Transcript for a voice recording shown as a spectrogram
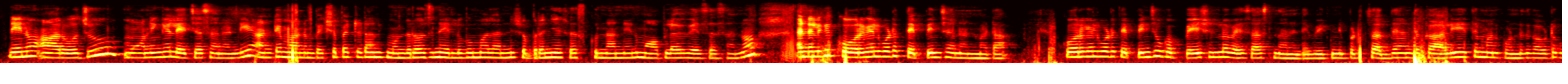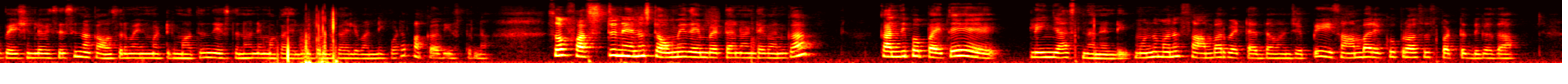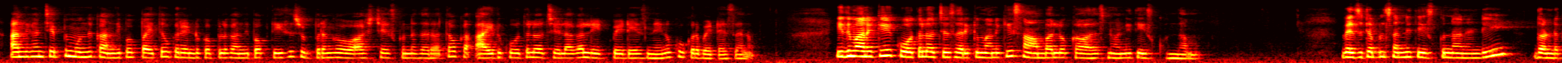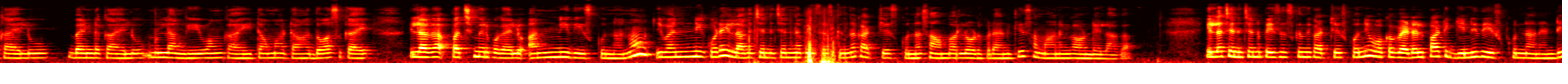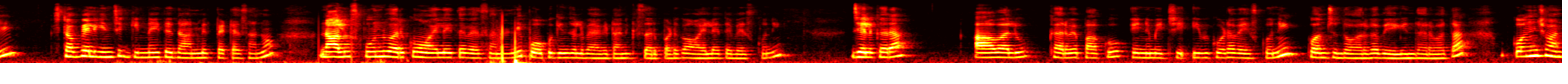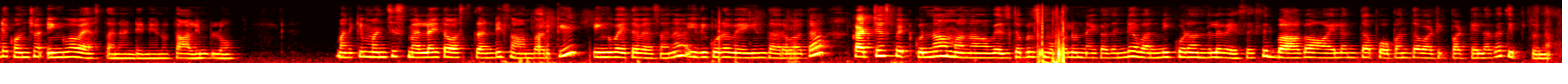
నేను ఆ రోజు మార్నింగే లేచేసానండి అంటే మనం భిక్ష పెట్టడానికి ముందు రోజున ఎల్లుగుమ్మలన్నీ శుభ్రం చేసేసుకున్నాను. నేను మాపులవి వేసేసాను. అండ్ అలాగే కూరగాయలు కూడా తెప్పించాను అనమాట కూరగాయలు కూడా తెప్పించి ఒక పేషెంట్లో వేసేస్తున్నానండి. వీటిని ఇప్పుడు సర్దే అంత ఖాళీ అయితే మనకు ఉండదు కాబట్టి ఒక పేషెంట్లో వేసేసి నాకు అవసరమైన మట్టికి మాత్రం తీస్తున్నాను నిమ్మకాయలు దొండకాయలు ఇవన్నీ కూడా పక్కా తీస్తున్నా. సో ఫస్ట్ నేను స్టవ్ మీద ఏం పెట్టానంటే కనుక కందిపప్పు అయితే క్లీన్ చేస్తున్నానండి. ముందు మనం సాంబార్ పెట్టేద్దామని చెప్పి ఈ సాంబార్ ఎక్కువ ప్రాసెస్ పట్టుద్ది కదా. అందుకని చెప్పి ముందు కందిపప్పు అయితే ఒక రెండు కప్పులు కందిపప్పు తీసి శుభ్రంగా వాష్ చేసుకున్న తర్వాత ఒక ఐదు కూతలు వచ్చేలాగా లిట్ పెట్టేసి నేను కుక్కర్ పెట్టేశాను. ఇది మనకి కూతలు వచ్చేసరికి మనకి సాంబార్లో కావాల్సినవన్నీ తీసుకుందాము. వెజిటబుల్స్ అన్నీ తీసుకున్నానండి. దొండకాయలు బెండకాయలు ముల్లంగి వంకాయ టమాటా దోసకాయ ఇలాగా పచ్చిమిరపకాయలు అన్నీ తీసుకున్నాను. ఇవన్నీ కూడా ఇలాగ చిన్న చిన్న పీసెస్ కింద కట్ చేసుకున్న సాంబార్లో ఉడకడానికి సమానంగా ఉండేలాగా. ఇలా చిన్న చిన్న పీసెస్ కింద కట్ చేసుకొని ఒక వెడల్పాటి గిన్నె తీసుకున్నానండి. స్టవ్ వెలిగించి గిన్నె అయితే దాని మీద పెట్టేశాను. నాలుగు స్పూన్ల వరకు ఆయిల్ అయితే వేసానండి. పోపు గింజలు వేగడానికి సరిపడగా ఆయిల్ అయితే వేసుకొని జీలకర్ర ఆవాలు కరివేపాకు ఎండుమిర్చి ఇవి కూడా వేసుకొని కొంచెం దోరగా వేగిన తర్వాత కొంచెం అంటే కొంచెం ఇంగువ వేస్తానండి నేను తాలింపులో. మనకి మంచి స్మెల్ అయితే వస్తుందండి సాంబార్కి. ఇంగువ అయితే వేసాను. ఇది కూడా వేగిన తర్వాత కట్ చేసి పెట్టుకున్న మన వెజిటబుల్స్ ముక్కలు ఉన్నాయి కదండి అవన్నీ కూడా అందులో వేసేసి బాగా ఆయిల్ అంతా పోపు అంతా వాటికి పట్టేలాగా తిప్పుతున్నా.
